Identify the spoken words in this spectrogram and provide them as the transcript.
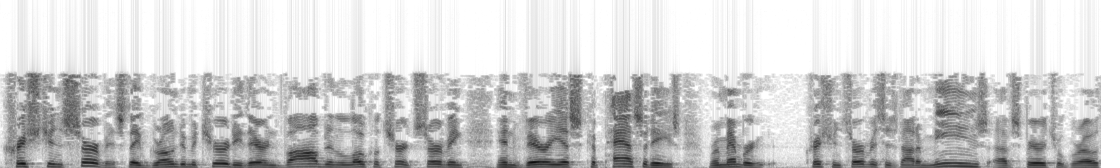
Christian service. They've grown to maturity. They're involved in the local church serving in various capacities. Remember, Christian service is not a means of spiritual growth,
